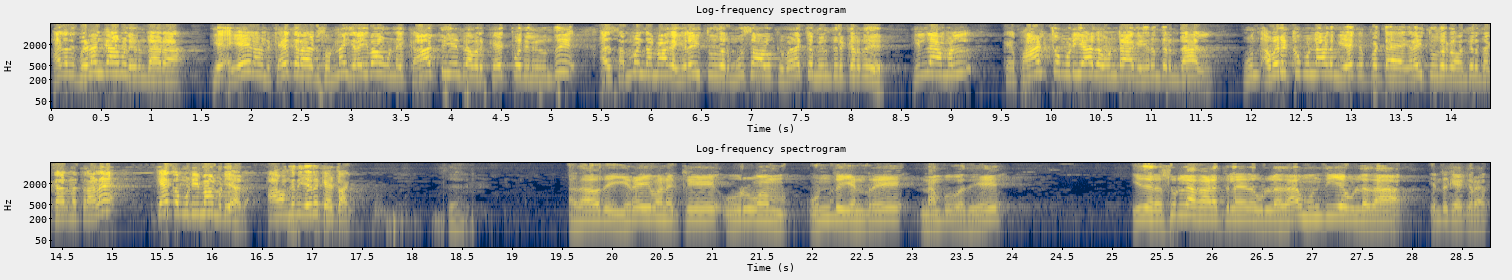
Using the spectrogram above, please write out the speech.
அல்லது விளங்காமல் இருந்தாரா? ஏ- ஏன் அவர் கேட்கிறாரு சொன்னா இறைவா உன்னை காட்டு என்று அவர் கேட்பதிலிருந்து அது சம்பந்தமாக இறை தூதர் மூசாவுக்கு விளக்கம் இருந்திருக்கிறது. இல்லாமல் பார்க்க முடியாத ஒன்றாக இருந்திருந்தால் முன் அவருக்கு முன்னாலும் ஏகப்பட்ட இறை தூதர்கள் வந்திருந்த காரணத்தினால கேட்க முடியுமா முடியாது. அவங்க வந்து கேட்டாங்க? சரி. அதாவது இறைவனுக்கு உருவம் உண்டு என்று நம்புவது இது ரசுல்லா காலத்தில் உள்ளதா முந்தியே உள்ளதா என்று கேட்கிறார்.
